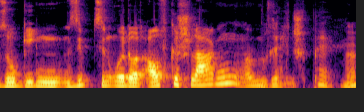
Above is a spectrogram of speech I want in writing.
so gegen 17 Uhr dort aufgeschlagen. Ähm, Recht spät, ne?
